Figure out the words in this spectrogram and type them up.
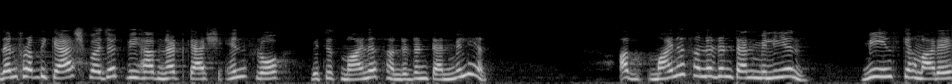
Then from the cash budget, we have net cash inflow, which is minus 110 million. اب minus 110 million means کہ ہمارے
